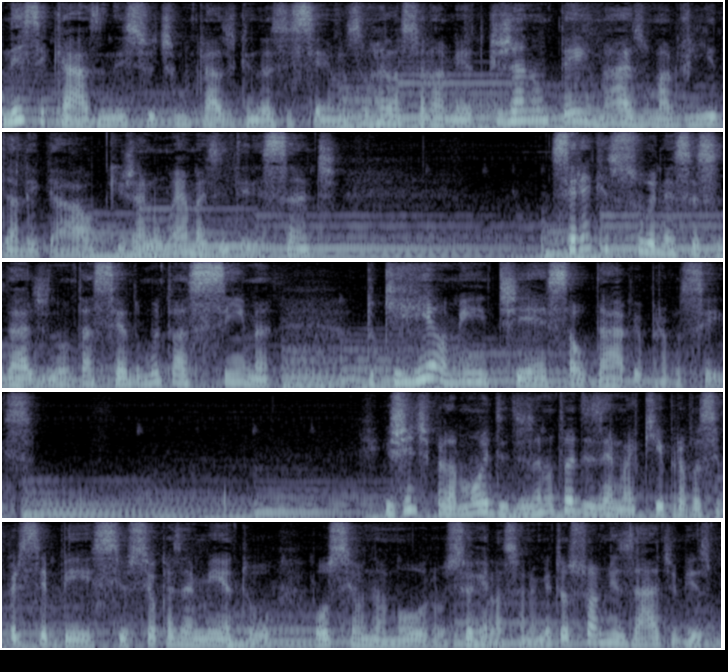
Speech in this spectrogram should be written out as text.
Nesse caso, nesse último caso que nós dissemos, um relacionamento que já não tem mais uma vida legal, que já não é mais interessante, será que sua necessidade não está sendo muito acima do que realmente é saudável para vocês? E, gente, pelo amor de Deus, eu não estou dizendo aqui para você perceber se o seu casamento, ou seu namoro, ou seu relacionamento, ou sua amizade mesmo,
